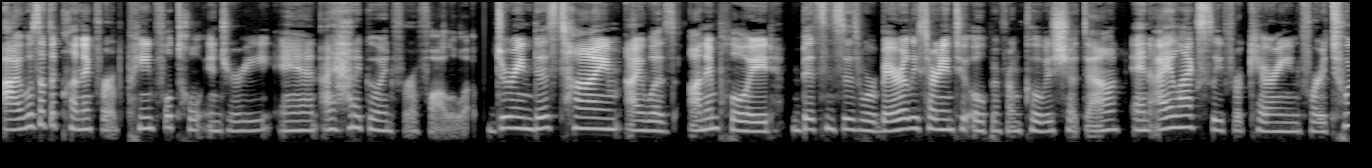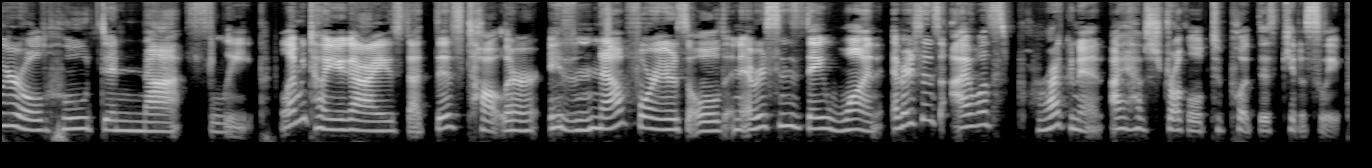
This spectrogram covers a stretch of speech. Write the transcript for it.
I was at the clinic for a painful toe injury and I had to go in for a follow up. During this time, I was unemployed. Businesses were barely starting to open from COVID shutdown and I lacked sleep for caring for a two year old who did not sleep. Let me tell you guys that this toddler is now four years old, and ever since day one, ever since I was pregnant, I have struggled to put this kid asleep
